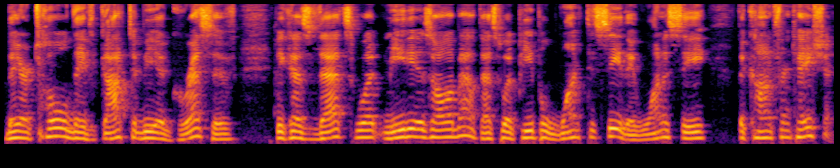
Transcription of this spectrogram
They are told they've got to be aggressive because that's what media is all about. That's what people want to see. They want to see the confrontation.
